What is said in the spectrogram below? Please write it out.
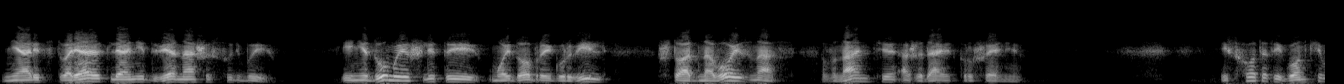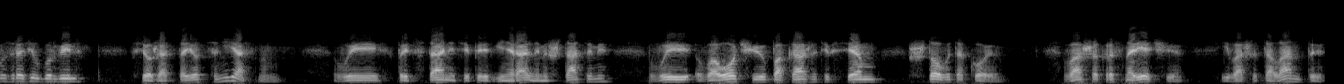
не олицетворяют ли они две наши судьбы? И не думаешь ли ты, мой добрый Гурвиль, что одного из нас в Нанте ожидает крушение? Исход этой гонки, — возразил Гурвиль, — все же остается неясным. Вы предстанете перед генеральными штатами, вы воочию покажете всем, что вы такое. Ваше красноречие и ваши таланты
